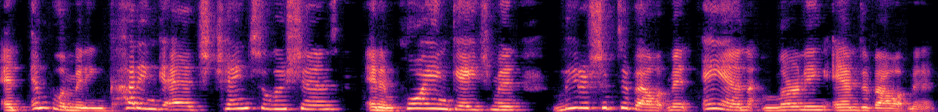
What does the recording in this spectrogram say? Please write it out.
and implementing cutting edge change solutions and employee engagement, leadership development, and learning and development.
